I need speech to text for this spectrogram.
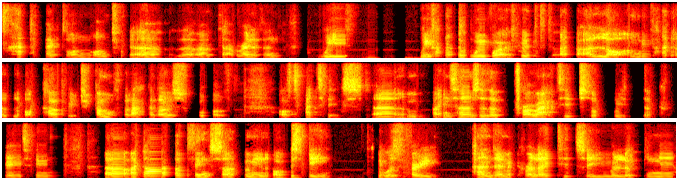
hashtag on on Twitter that are, that are relevant. We've we've had, we've worked with a, a, lot and we've had a lot of coverage come off the back of those sort of, of tactics. Um, but in terms of the proactive stories that are creating, uh, I, don't, I don't think so. I mean, obviously, it was very pandemic related. So you were looking at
